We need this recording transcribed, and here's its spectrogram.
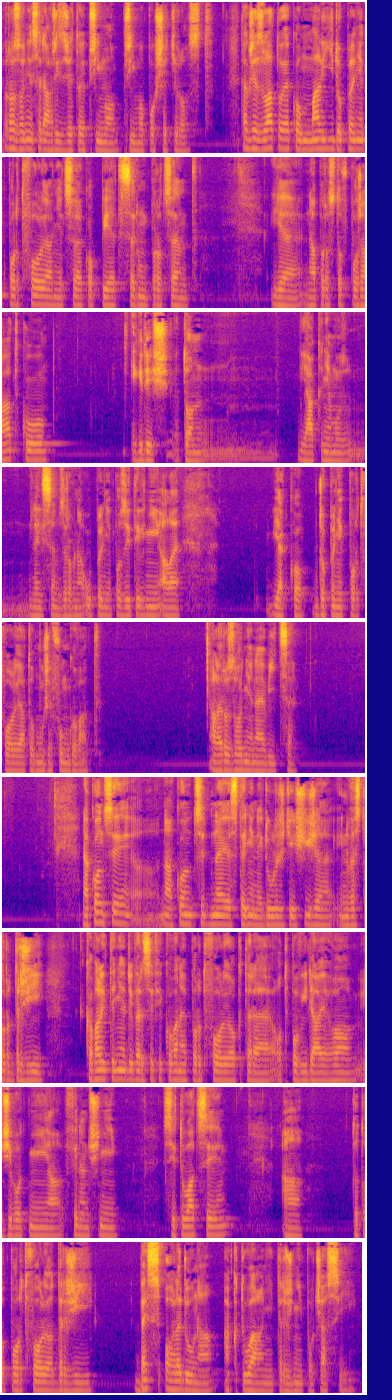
Rozhodně se dá říct, že to je přímo, přímo pošetilost. Takže zlato jako malý doplněk portfolia, něco jako 5-7%, je naprosto v pořádku, i když to já k němu nejsem zrovna úplně pozitivní, ale jako doplněk portfolia to může fungovat. Ale rozhodně ne více. Na konci, na konci dne je stejně nejdůležitější, že investor drží kvalitně diversifikované portfolio, které odpovídá jeho životní a finanční situaci a toto portfolio drží bez ohledu na aktuální tržní počasí.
